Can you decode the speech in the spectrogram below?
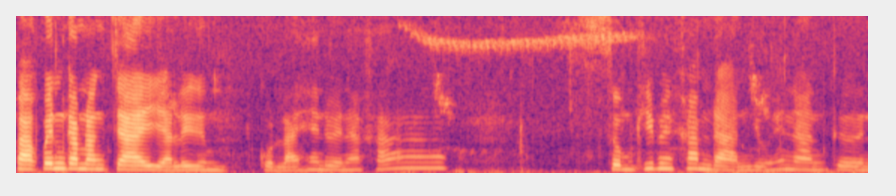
ฝากเป็นกำลังใจอย่าลืมกดไลค์ให้ด้วยนะคะชมคลิปให้ข้ามด่านอยู่ให้นานเกิน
